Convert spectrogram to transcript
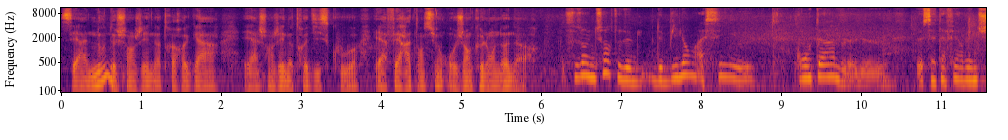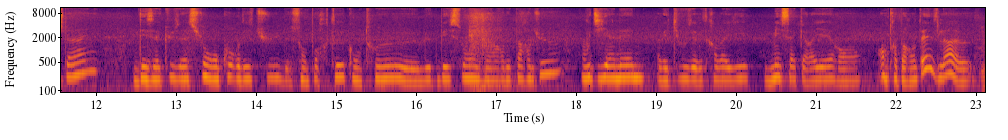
C'est à nous de changer notre regard et à changer notre discours et à faire attention aux gens que l'on honore. Faisons une sorte de, bilan assez comptable de, de, cette affaire Weinstein. Des accusations en cours d'étude sont portées contre euh, Luc Besson et Gérard Depardieu. Woody Allen, avec qui vous avez travaillé, met sa carrière en, entre parenthèses. Là, euh, mmh.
